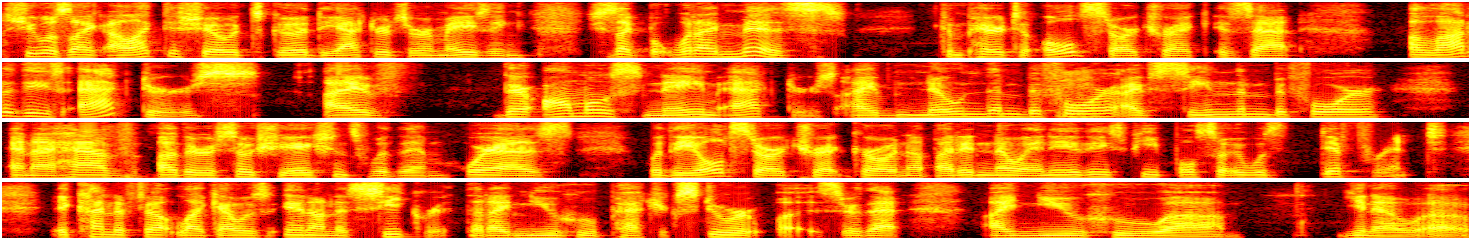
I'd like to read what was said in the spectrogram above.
she was like, "I like the show; it's good. The actors are amazing." She's like, "But what I miss compared to old Star Trek is that a lot of these actors, I've they're almost name actors. I've known them before, I've seen them before, and I have other associations with them. Whereas with the old Star Trek growing up, I didn't know any of these people, so it was different. It kind of felt like I was in on a secret that I knew who Patrick Stewart was, or that I knew who, um, you know, uh,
